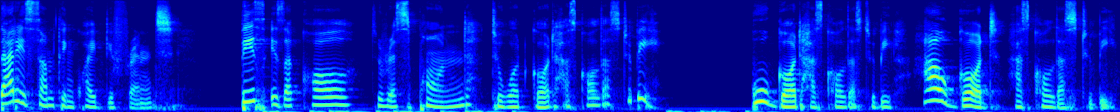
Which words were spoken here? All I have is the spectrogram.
that is something quite different. This is a call to respond to what God has called us to be, who God has called us to be, how God has called us to be.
